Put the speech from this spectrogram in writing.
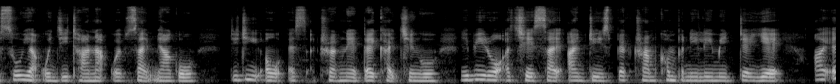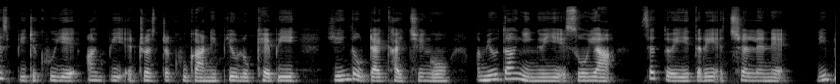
အစိုးရဝန်ကြီးဌာန website များကို DDoS attract နဲ့တိုက်ခိုက်ခြင်းကိုနေပြည်တော်အခြေစိုက် IT Spectrum Company Limited ရဲ့ ISP တခုရဲ့ IP address တခုကနေပြုလုပ်ခဲ့ပြီးရင်းတို့တိုက်ခိုက်ခြင်းကိုအမျိုးသားညီညွတ်ရေးအစိုးရဆက်သွယ်ရေးတရင်အချက်လက်နဲ့ဤပ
